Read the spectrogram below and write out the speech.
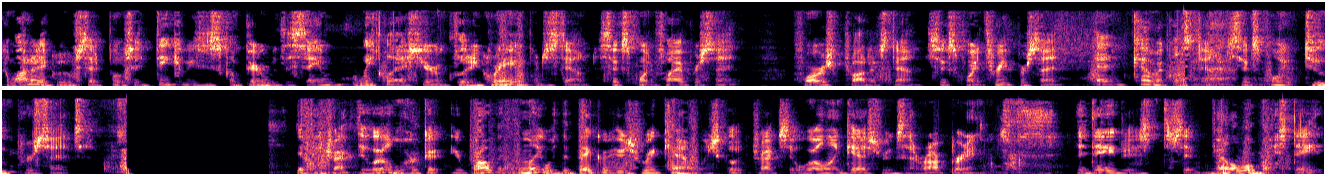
Commodity groups that posted decreases compared with the same week last year including grain, which is down 6.5%, forest products down 6.3%, and chemicals down 6.2%. If you track the oil market, you're probably familiar with the Baker Hughes rig count, which tracks the oil and gas rigs that are operating. The data is available by state,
